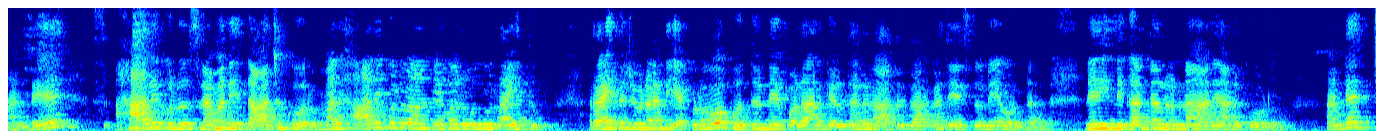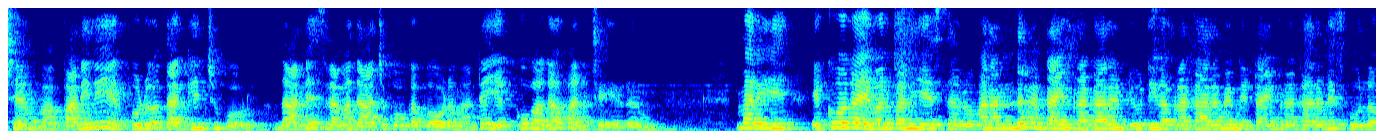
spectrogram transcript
అంటే హాలికులు శ్రమని దాచుకోరు. మరి హాలికులు అంటే ఎవరు? రైతు. రైతు చూడండి ఎప్పుడో పొద్దున్నే పొలానికి వెళ్తాడు రాత్రి దాకా చేస్తూనే ఉంటాడు. నేను ఇన్ని గంటలు ఉన్నా అని అనుకోడు. అంటే పనిని ఎప్పుడు తగ్గించుకోడు. దాన్నే శ్రమ దాచుకోకపోవడం అంటే ఎక్కువగా పని చేయడం. మరి ఎక్కువగా ఎవరు పని చేస్తారు? మనందరం టైం ప్రకారం డ్యూటీల ప్రకారమే మీరు టైం ప్రకారమే స్కూల్లో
